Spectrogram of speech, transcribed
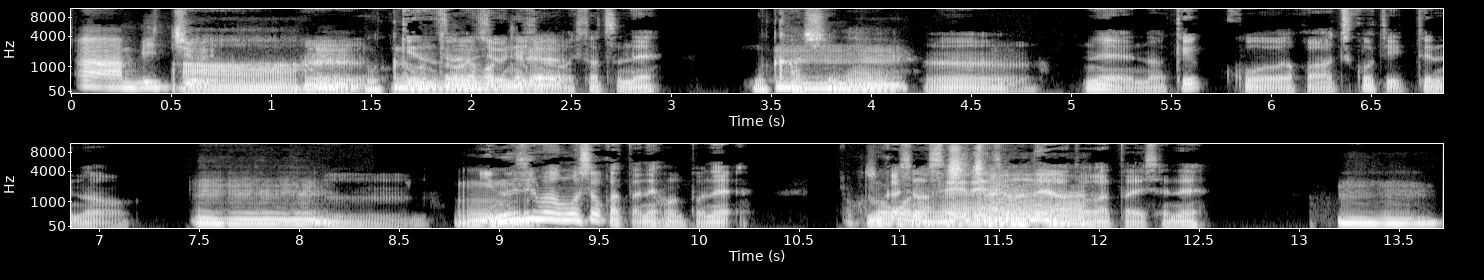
ああ、備中。ああ、うん。うん現像十二条の一つね。昔ね。うん。ねえ、な、結構、だからあちこち行ってるな。うんうんううんん。犬島面白かったね、ほんとね。昔の精霊所のね、跡があったりしてね。うんうん。ね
